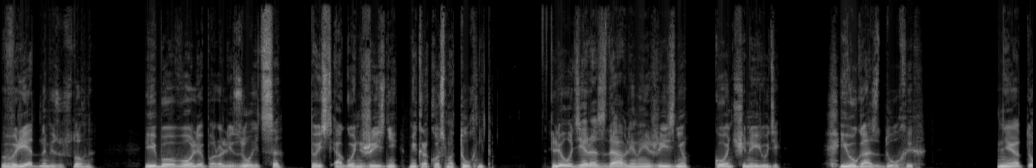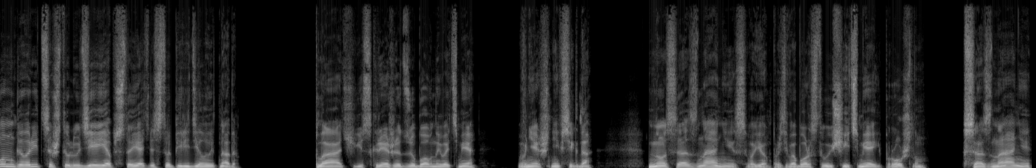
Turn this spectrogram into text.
вредно, безусловно, ибо воля парализуется, то есть огонь жизни микрокосма тухнет. Люди, раздавленные жизнью, конченые люди, и угас дух их. Не о том говорится, что людей и обстоятельства переделывать надо. Плач и скрежет зубовный во тьме, внешне всегда. Но сознание свое, противоборствующее тьме и прошлому, сознание,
